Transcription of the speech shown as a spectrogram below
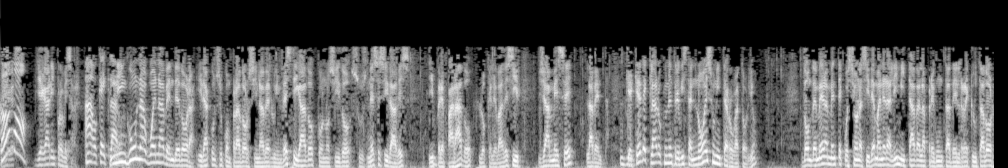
¿Cómo? Llegar a improvisar. Ah, ok, claro. Ninguna buena vendedora irá con su comprador sin haberlo investigado, conocido sus necesidades y preparado lo que le va a decir. Llámese la venta. Que quede claro que una entrevista no es un interrogatorio donde meramente cuestionas y de manera limitada la pregunta del reclutador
